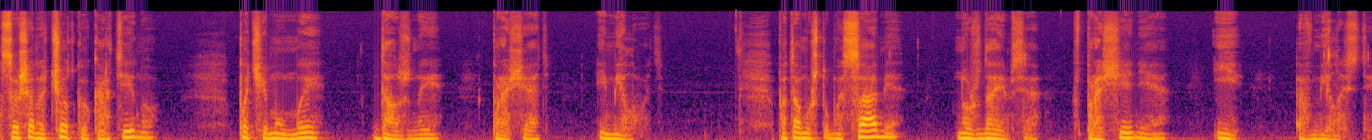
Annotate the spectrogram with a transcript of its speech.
совершенно четкую картину, почему мы должны прощать и миловать. Потому что мы сами нуждаемся в прощении и в милости.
